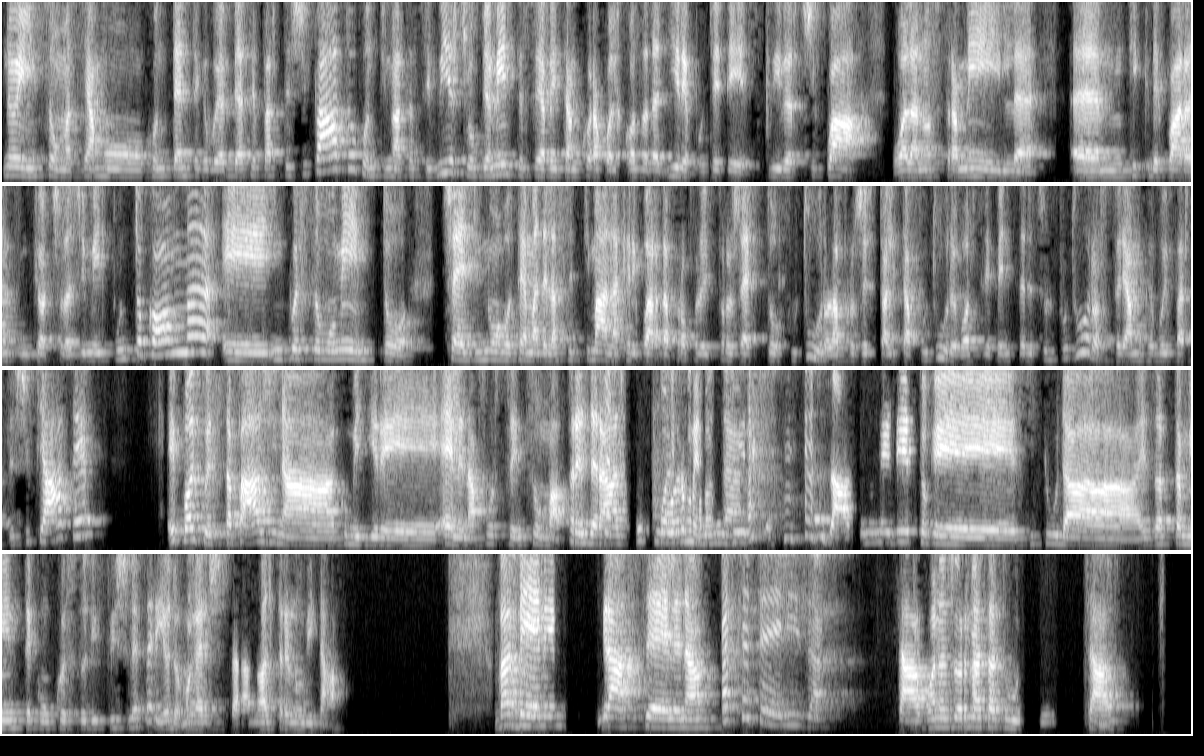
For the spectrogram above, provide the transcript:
Noi insomma siamo contente che voi abbiate partecipato, continuate a seguirci, ovviamente se avete ancora qualcosa da dire potete scriverci qua o alla nostra mail ehm, kickthequarantine.gmail.com e in questo momento c'è di nuovo tema della settimana che riguarda proprio il progetto futuro, la progettualità futuro, i vostri pensieri sul futuro, speriamo che voi partecipiate. E poi questa pagina, come dire, Elena forse insomma prenderà altre forme, non è, detto, esatto, non è detto che si chiuda esattamente con questo difficile periodo, magari ci saranno altre novità. Va bene, grazie Elena. Grazie a te Elisa. Ciao, buona giornata a tutti. Ciao.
